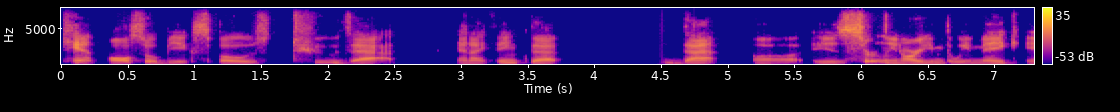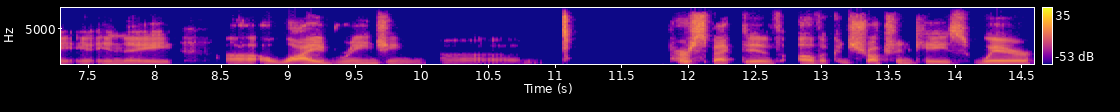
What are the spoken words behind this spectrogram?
can't also be exposed to that. And I think that that uh, is certainly an argument that we make in, in a uh, a wide ranging uh, perspective of a construction case where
